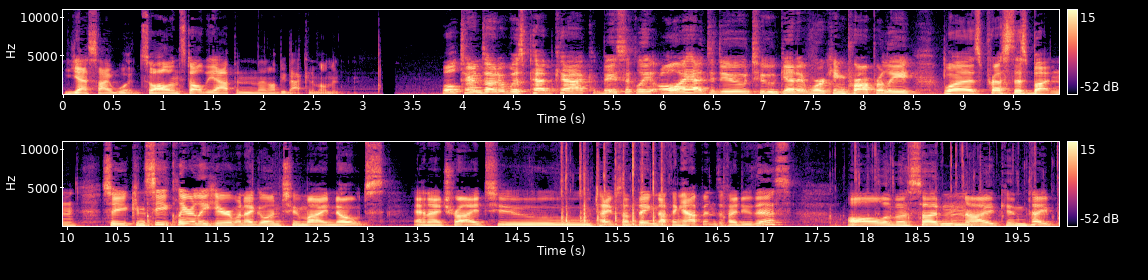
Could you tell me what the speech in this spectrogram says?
Yes, I would. So I'll install the app and then I'll be back in a moment. Well, turns out it was PEBKAC. Basically, all I had to do to get it working properly was press this button. So you can see clearly here when I go into my notes and I try to type something, nothing happens. If I do this, all of a sudden I can type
